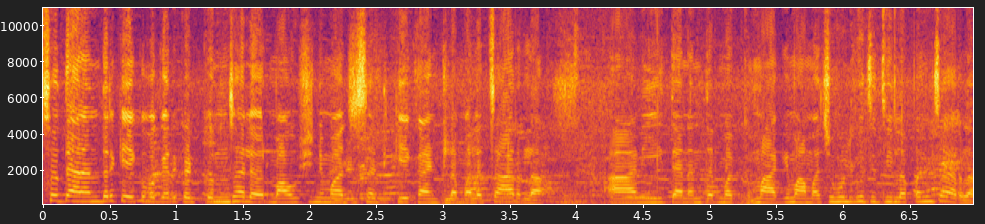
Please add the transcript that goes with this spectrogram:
सो त्यानंतर केक वगैरे कट करून झाल्यावर मावशीने माझ्यासाठी केक आणला मला चारला. आणि त्यानंतर मग मागे मामाची मुलगी होती तिला पण चारला.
